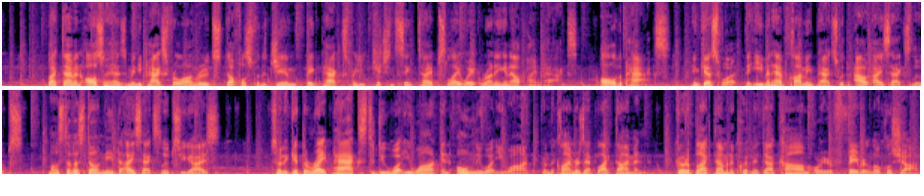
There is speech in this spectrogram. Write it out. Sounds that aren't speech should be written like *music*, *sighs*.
Black Diamond also has mini packs for long routes, duffels for the gym, big packs for you kitchen sink types, lightweight running, and alpine packs. All the packs. And guess what? They even have climbing packs without ice axe loops. Most of us don't need the ice axe loops, you guys. So, to get the right packs to do what you want and only what you want from the climbers at Black Diamond, go to blackdiamondequipment.com or your favorite local shop.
